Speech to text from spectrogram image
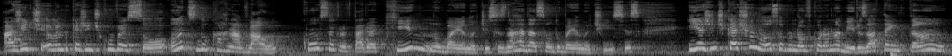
A gente, eu lembro que a gente conversou antes do carnaval com o secretário aqui no Bahia Notícias, na redação do Bahia Notícias, e a gente questionou sobre o novo coronavírus. Até então,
